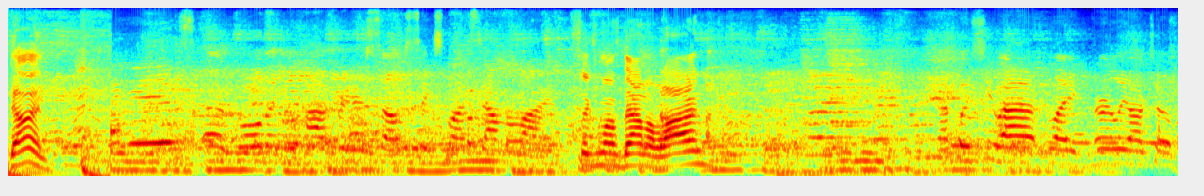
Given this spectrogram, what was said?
done. What is a goal that you have for yourself six months down the line? Six months down the line, That puts you at like early October.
